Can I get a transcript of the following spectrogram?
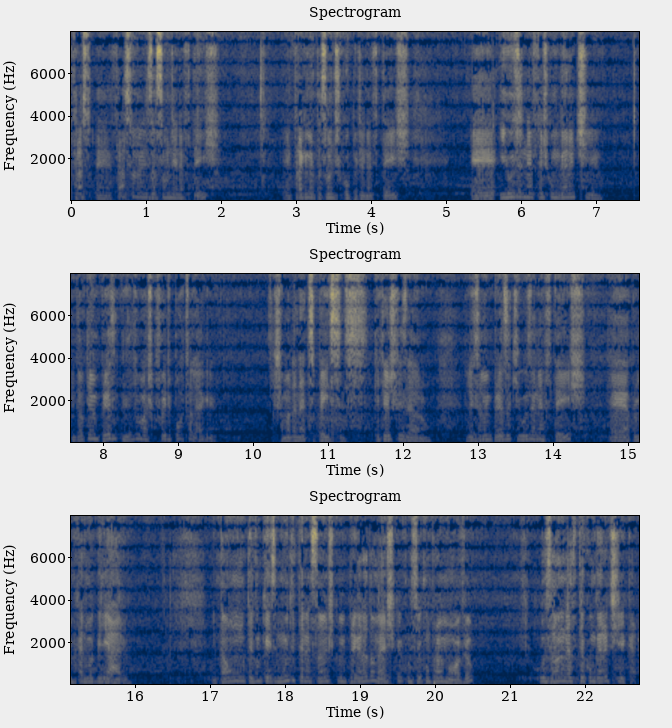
frac, é fracionalização de NFTs é, fragmentação, desculpa, de NFTs é, e uso de NFTs como garantia. Então tem uma empresa, inclusive eu acho que foi de Porto Alegre, chamada NetSpaces. O que, que eles fizeram? Eles são uma empresa que usa NFTs é, para o mercado imobiliário. Então teve um case muito interessante que uma empregada doméstica conseguiu comprar um imóvel usando NFT como garantia, cara.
